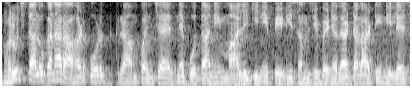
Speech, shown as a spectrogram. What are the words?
ભરૂચ તાલુકાના રાહડપોળ ગ્રામ પંચાયતને પોતાની માલિકીની પેઢી સમજી બેઠેલા તલાટી નિલેશ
